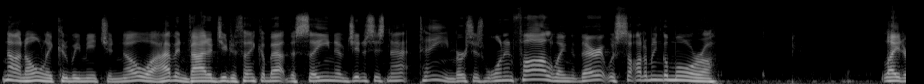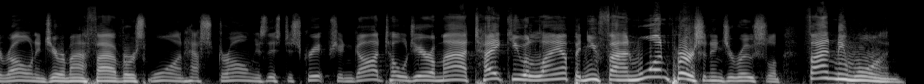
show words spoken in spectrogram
Not only could we mention Noah, I've invited you to think about the scene of Genesis 19, verses 1 and following. There it was Sodom and Gomorrah. Later on in Jeremiah 5, verse 1, how strong is this description? God told Jeremiah, Take you a lamp and you find one person in Jerusalem. Find me one.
